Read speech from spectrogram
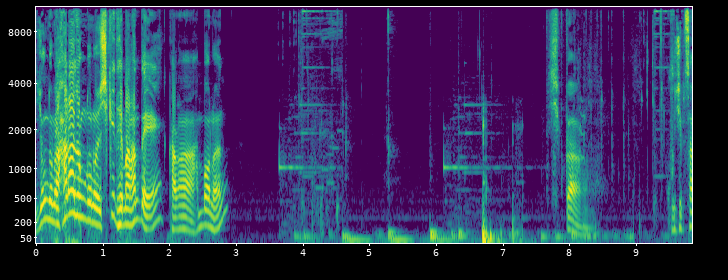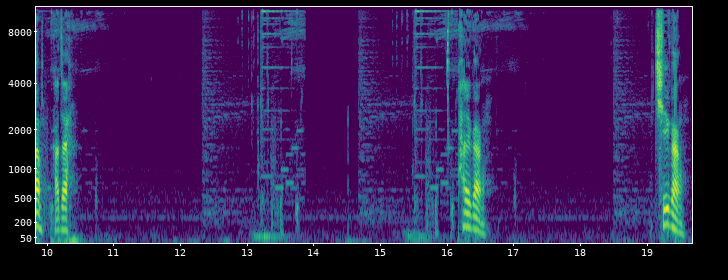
이 정도면 하나 정도는 쉽게 될만 한데, 강화 한 번은. 10강. 93, 가자. 8강 7강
